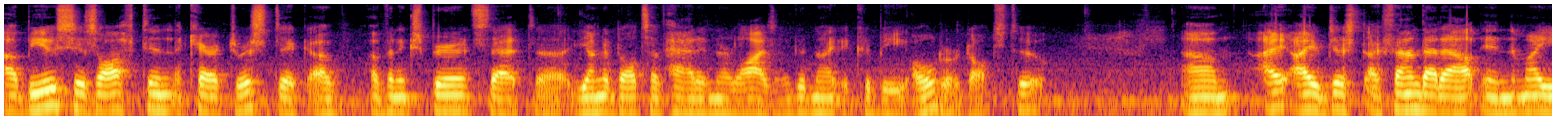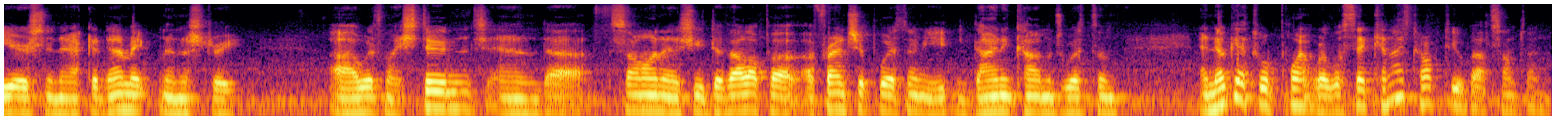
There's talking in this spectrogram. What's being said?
abuse is often a characteristic of, of an experience that uh, young adults have had in their lives. And good night, it could be older adults too. Um, I, I, just I found that out in my years in academic ministry uh, with my students and uh, so on. As you develop a, a, friendship with them, you eat dining commons with them, and they'll get to a point where they'll say, "Can I talk to you about something?"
